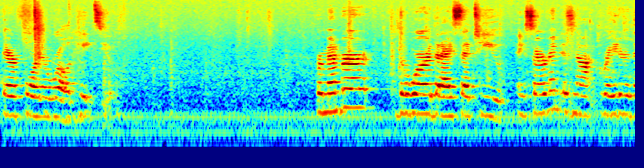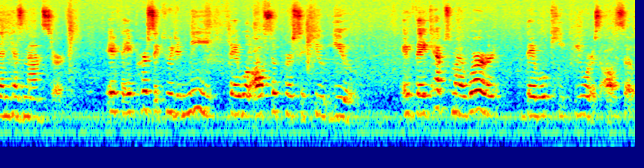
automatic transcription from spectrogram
therefore the world hates you. Remember the word that I said to you A servant is not greater than his master. If they persecuted me, they will also persecute you. If they kept my word, they will keep yours also.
